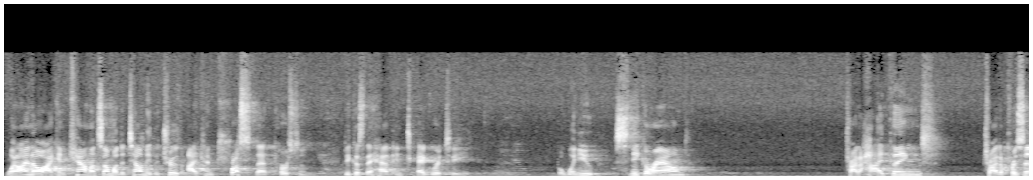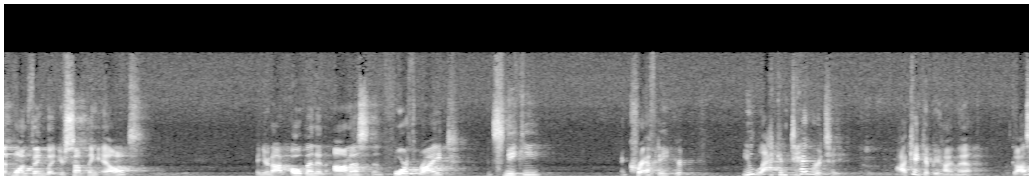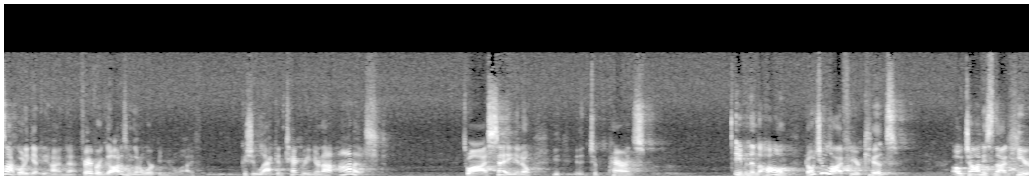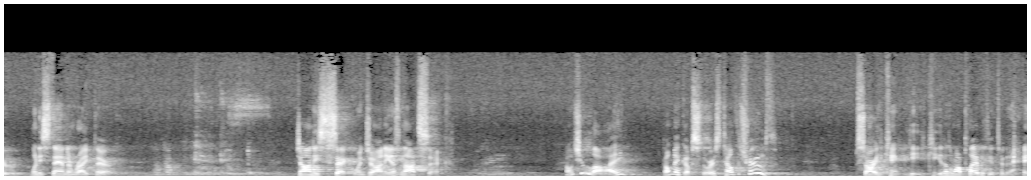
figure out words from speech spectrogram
when I know I can count on someone to tell me the truth, I can trust that person because they have integrity. But when you sneak around, try to hide things, try to present one thing, but you're something else, and you're not open and honest and forthright and sneaky and crafty, you lack integrity. I can't get behind that. God's not going to get behind that. Favor of God isn't going to work in your because you lack integrity. You're not honest. That's why I say, you know, to parents, even in the home, don't you lie for your kids. Oh, Johnny's not here when he's standing right there. Johnny's sick when Johnny is not sick. Don't you lie. Don't make up stories. Tell the truth. Sorry, he, can't, he, he doesn't want to play with you today.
